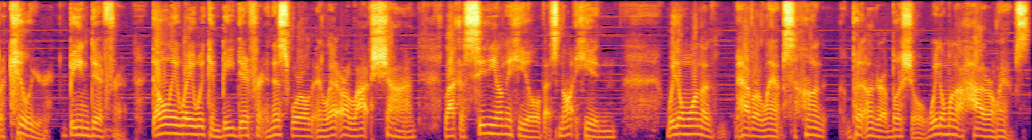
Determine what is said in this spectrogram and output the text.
Peculiar, being different. The only way we can be different in this world and let our light shine like a city on the hill that's not hidden we don't want to have our lamps hun- put under a bushel. We don't want to hide our lamps.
